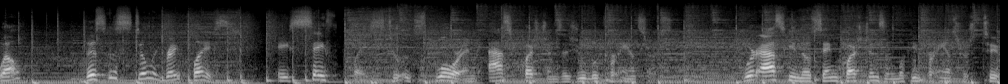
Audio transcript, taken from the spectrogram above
Well, this is still a great place, a safe place to explore and ask questions as you look for answers. We're asking those same questions and looking for answers too,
